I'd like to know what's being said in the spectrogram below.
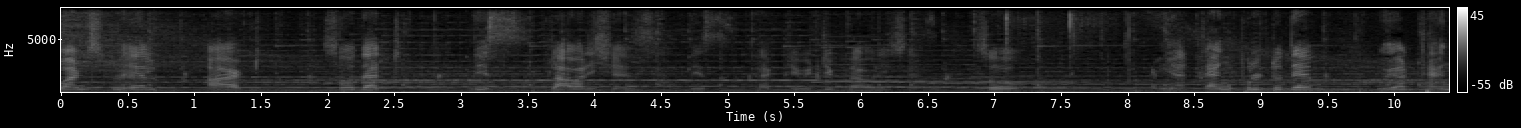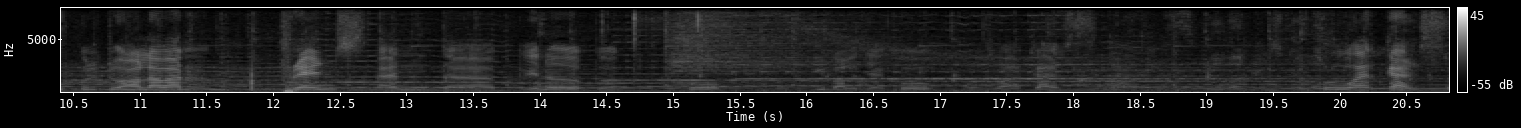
wants to help art so that this flourishes, this activity flourishes. So we are thankful to them. We are thankful to all our friends and uh, you know co-workers, co co-workers.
